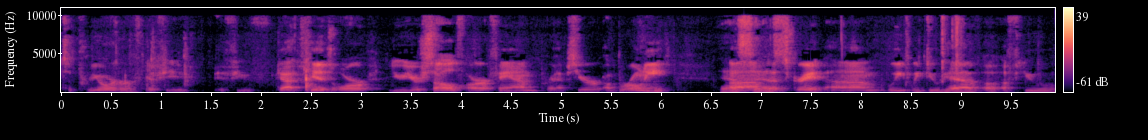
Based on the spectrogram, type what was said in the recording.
to pre-order if you if you've got kids or you yourself are a fan. Perhaps you're a brony. Yes, um, yes. That's great. Um, we we do have a, a few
